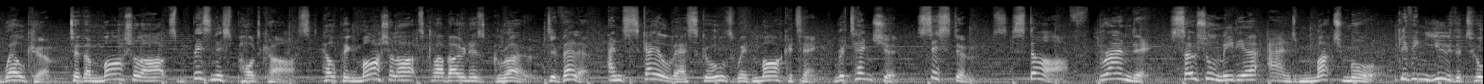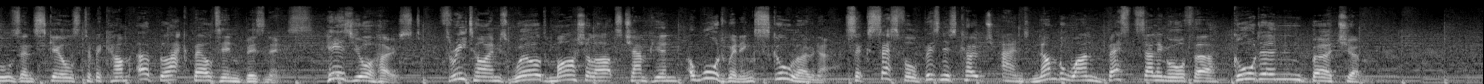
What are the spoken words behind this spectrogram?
Welcome to the Martial Arts Business Podcast, helping martial arts club owners grow, develop, and scale their schools with marketing, retention, systems, staff, branding, social media, and much more, giving you the tools and skills to become a black belt in business. Here's your host, three times world martial arts champion, award winning school owner, successful business coach, and number one best selling author, Gordon Bircham.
